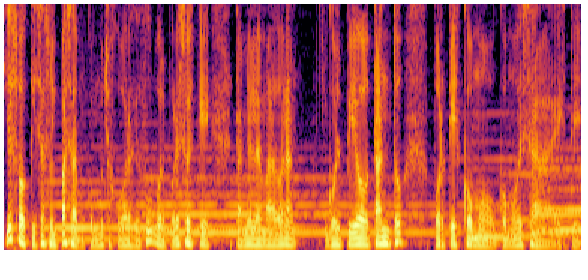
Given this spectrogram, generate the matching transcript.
Y eso quizás hoy pasa con muchos jugadores de fútbol, por eso es que también lo de Maradona golpeó tanto porque es como, como esa este,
